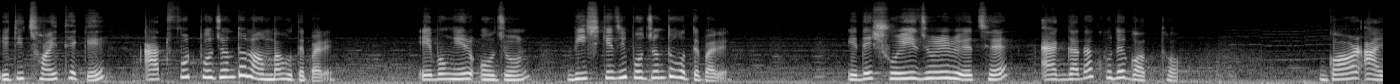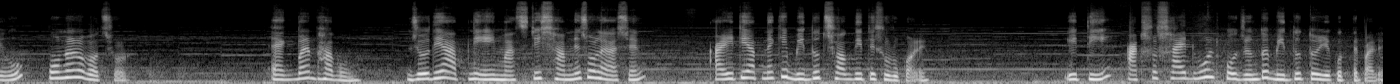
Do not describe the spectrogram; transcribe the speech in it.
এটি ছয় থেকে আট ফুট পর্যন্ত লম্বা হতে পারে এবং এর ওজন বিশ কেজি পর্যন্ত হতে পারে। এদের শরীর জুড়ে রয়েছে এক গাদা খুদে গর্ত গড় আয়ু পনেরো বছর। একবার ভাবুন, যদি আপনি এই মাছটির সামনে চলে আসেন আর এটি আপনাকে বিদ্যুৎ শক দিতে শুরু করে। এটি আটশো ষাট ভোল্ট পর্যন্ত বিদ্যুৎ তৈরি করতে পারে,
